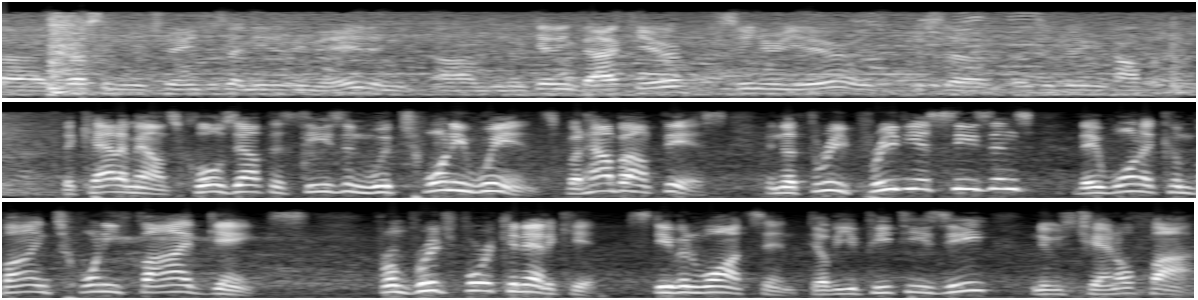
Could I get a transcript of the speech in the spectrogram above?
uh, addressing the changes that need to be made, and um, you know, getting back here, senior year, is just a, was a big accomplishment. The Catamounts close out the season with 20 wins, but how about this? In the three previous seasons, they won a combined 25 games. From Bridgeport, Connecticut, Stephen Watson, WPTZ News Channel 5.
